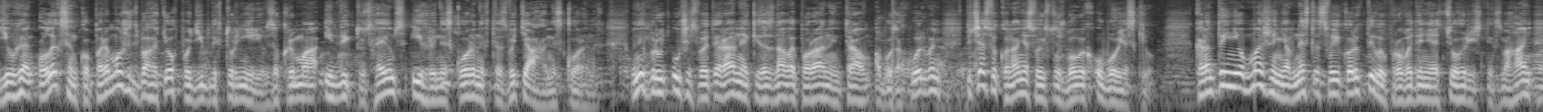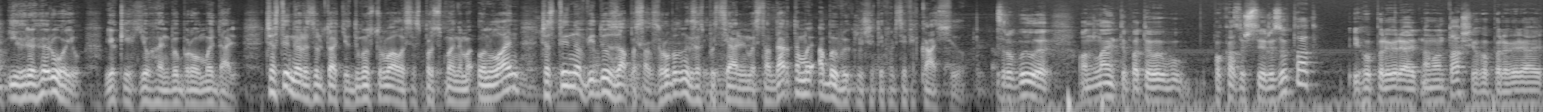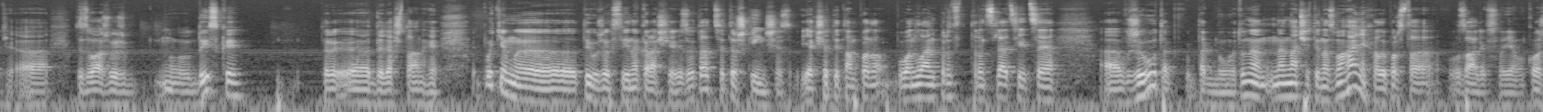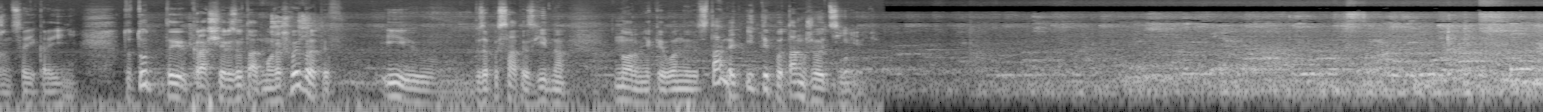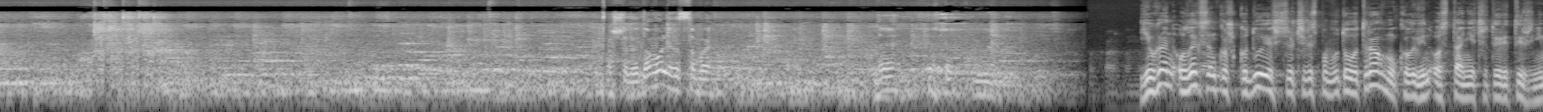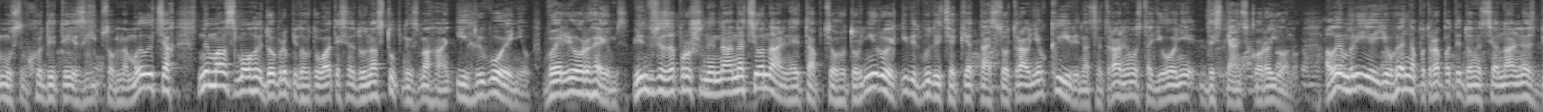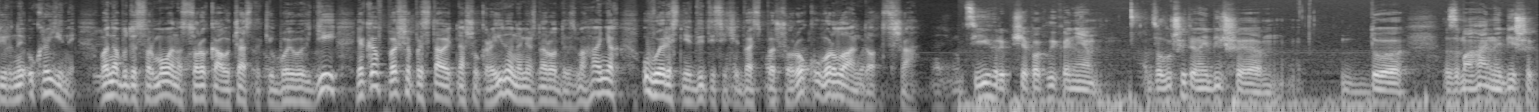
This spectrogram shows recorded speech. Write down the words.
Євген Олексенко переможець багатьох подібних турнірів, зокрема Invictus Games, ігри нескорених та звитяга нескорених. В них беруть участь ветерани, які зазнали поранень, травм або захворювань під час виконання своїх службових обов'язків. Карантинні обмеження внесли свої корективи в проведення цьогорічних змагань ігри героїв, в яких Євген виборов медаль. Частина результатів демонструвалася спортсменами онлайн, частина в відеозаписах, зроблених за спеціальними стандартами, аби виключити фальсифікацію. Зробили онлайн, типу, ти показуєш свій результат, його перевіряють на монтаж, його перевіряють, е, ти зважуєш ну, диски е, для штанги. Потім е, ти вже свій на кращий результат, це трошки інше. Якщо ти там в онлайн-трансляції це вживу, так, так мовити, то не, наче ти на змаганнях, але просто у залі в своєму, кожен в своїй країні, то тут ти кращий результат можеш вибрати і записати згідно норм, які вони ставлять, і типу там вже оцінюють. Ну что, ты доволен собой? Да? Євген Олексенко шкодує, що через побутову травму, коли він останні чотири тижні мусив ходити з гіпсом на милицях, не мав змоги добре підготуватися до наступних змагань ігри воїнів Warrior Games. Він вже запрошений на національний етап цього турніру, який відбудеться 15 травня в Києві на центральному стадіоні Деснянського району. Але мріє Євгена потрапити до національної збірної України. Вона буде сформована з 40 учасників бойових дій, яка вперше представить нашу країну на міжнародних змаганнях у вересні 2021 року в Орландо, США. Ці ігри ще покликані залучити найбільше до змагань найбільше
